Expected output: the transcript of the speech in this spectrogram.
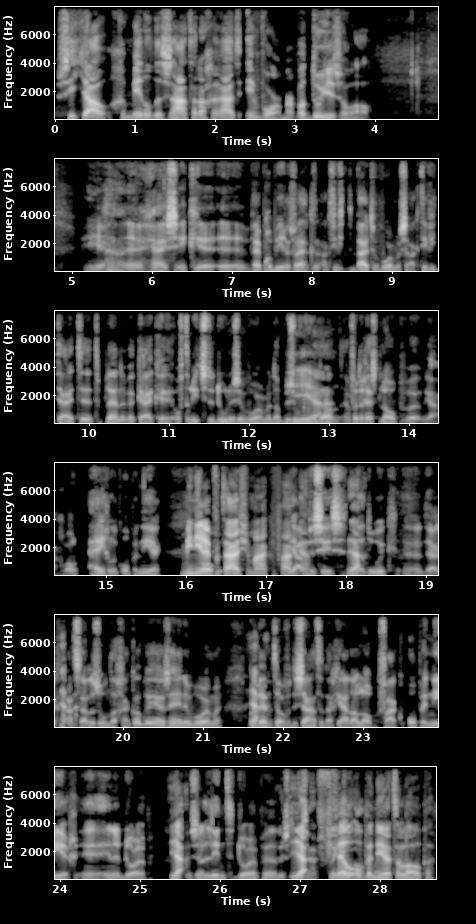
ziet jouw gemiddelde zaterdag eruit in Wormer? Wat doe je zoal? Ja, eh Gijs, ik, eh, eh, wij proberen vaak een buitenwormerse activiteit te plannen. We kijken of er iets te doen is in Wormen, dat bezoeken Ja. we dan. En voor de rest lopen we ja, gewoon eigenlijk op en neer. Mini-reportage maken vaak, ja, hè? precies. Ja. Dat doe ik. Ja. Aanstaande zondag ga ik ook weer ergens heen in Wormen. Maar we hebben het over de zaterdag. Ja, dan loop ik vaak op en neer in, in het dorp. Ja, Het is een lintdorp, hè, dus dat ja zijn veel op en neer te lopen.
